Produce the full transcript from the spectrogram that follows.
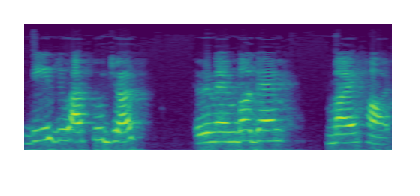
These you have to just remember them by heart.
